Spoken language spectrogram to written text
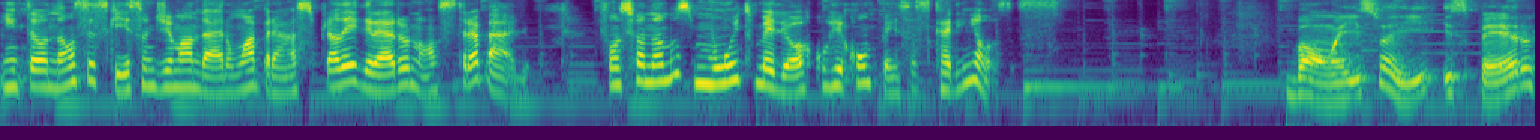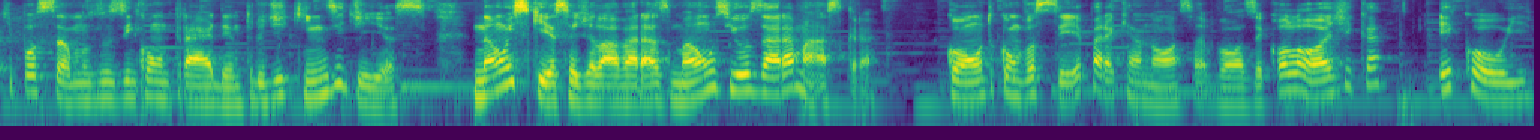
Então não se esqueçam de mandar um abraço para alegrar o nosso trabalho. Funcionamos muito melhor com recompensas carinhosas. Bom, é isso aí. Espero que possamos nos encontrar dentro de 15 dias. Não esqueça de lavar as mãos e usar a máscara. Conto com você para que a nossa voz ecológica ecoe.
